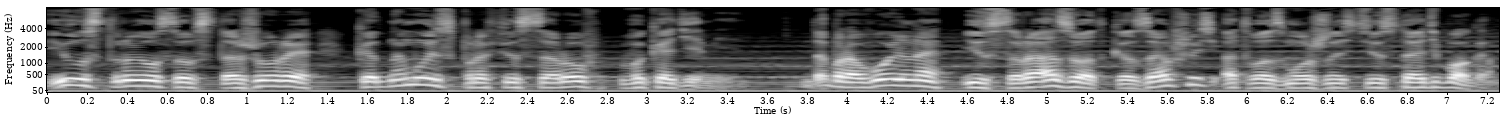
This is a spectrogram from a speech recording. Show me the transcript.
и устроился в стажеры к одному из профессоров в Академии, добровольно и сразу отказавшись от возможности стать богом.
